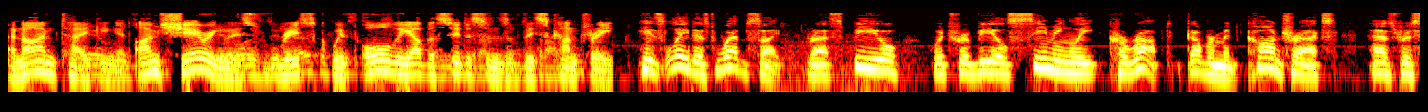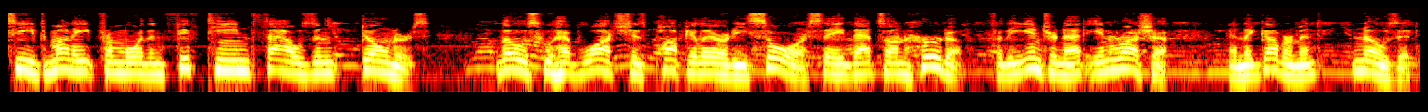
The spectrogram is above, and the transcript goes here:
and I'm taking it. I'm sharing this risk with all the other citizens of this country. His latest website, RosPil, which reveals seemingly corrupt government contracts, has received money from more than 15,000 donors. Those who have watched his popularity soar say that's unheard of for the internet in Russia and the government knows it.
